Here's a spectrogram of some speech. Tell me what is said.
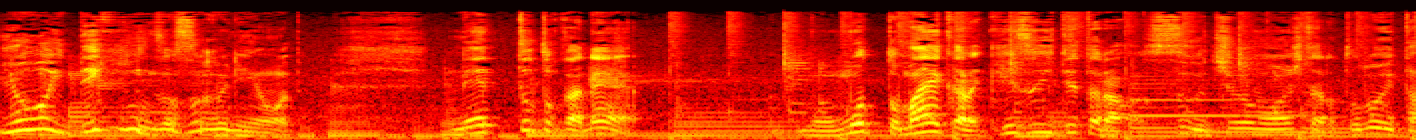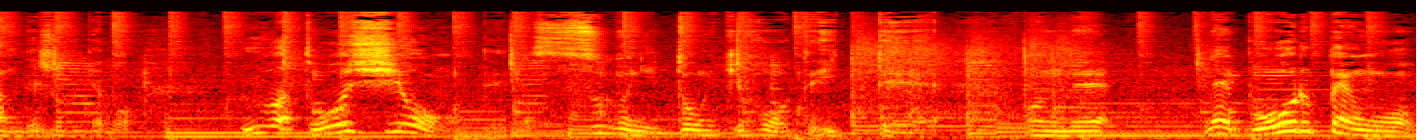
用意できひんぞすぐによネットとかねもうもっと前から気づいてたらすぐ注文したら届いたんでしょうけどうわどうしよう思ってすぐにドン・キホーテ行って。ほんでねボールペンを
